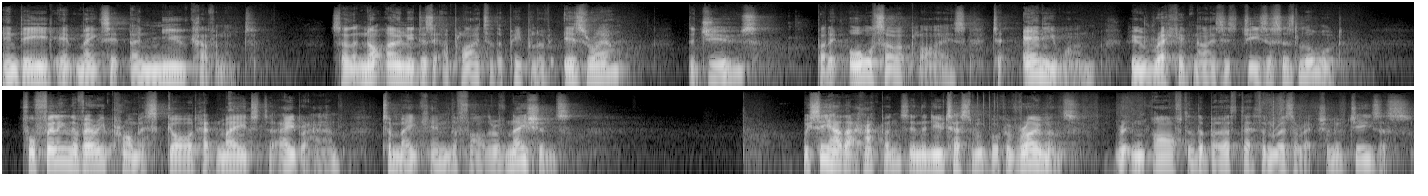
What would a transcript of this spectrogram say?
Indeed, it makes it a new covenant, so that not only does it apply to the people of Israel, the Jews, but it also applies to anyone who recognizes Jesus as Lord, fulfilling the very promise God had made to Abraham to make him the father of nations. We see how that happens in the New Testament book of Romans, written after the birth, death, and resurrection of Jesus.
